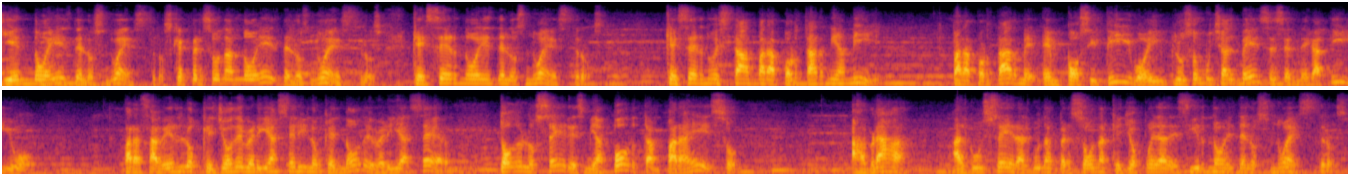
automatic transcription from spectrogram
¿Quién no es de los nuestros? ¿Qué persona no es de los nuestros? ¿Qué ser no es de los nuestros? ¿Qué ser no está para aportarme a mí? Para aportarme en positivo e incluso muchas veces en negativo. Para saber lo que yo debería hacer y lo que no debería hacer. Todos los seres me aportan para eso habrá algún ser, alguna persona que yo pueda decir no es de los nuestros.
